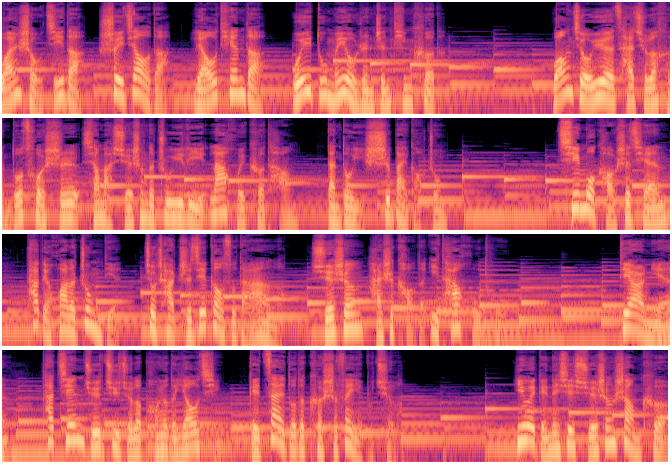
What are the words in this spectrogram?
玩手机的、睡觉的、聊天的，唯独没有认真听课的。王九月采取了很多措施，想把学生的注意力拉回课堂。但都以失败告终。期末考试前，他给画了重点，就差直接告诉答案了。学生还是考得一塌糊涂。第二年，他坚决拒绝了朋友的邀请，给再多的课时费也不去了。因为给那些学生上课，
